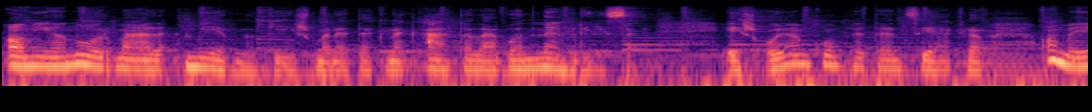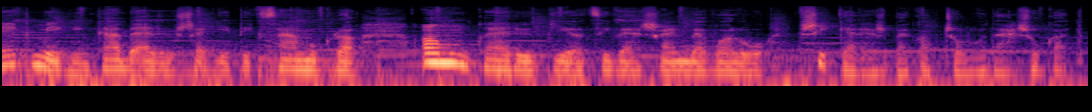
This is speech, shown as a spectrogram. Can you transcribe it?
ami a normál mérnöki ismereteknek általában nem része, és olyan kompetenciákra, amelyek még inkább elősegítik számukra a munkaerőpiaci versenybe való sikeres bekapcsolódásukat.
